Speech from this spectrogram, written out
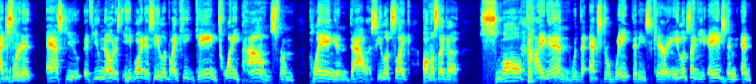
I just wanted to ask you if you noticed he boy does he look like he gained twenty pounds from playing in Dallas. He looks like almost like a small tight end with the extra weight that he's carrying. He looks like he aged and and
